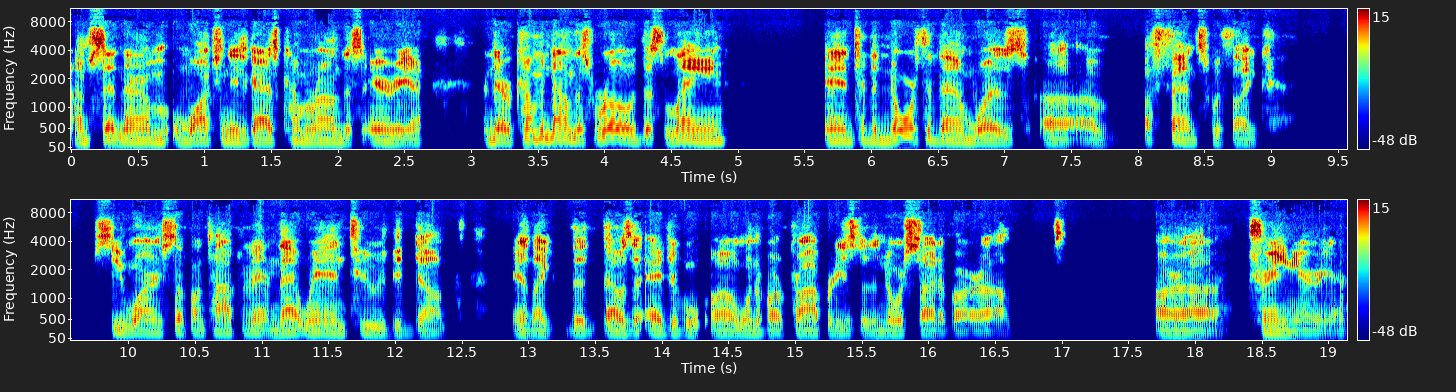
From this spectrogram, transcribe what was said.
I'm sitting there, I'm watching these guys come around this area, and they were coming down this road, this lane, and to the north of them was a, a, a fence with like sea wire and stuff on top of it, and that went into the dump. And like the that was the edge of uh, one of our properties to the north side of our uh, our uh, training area.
